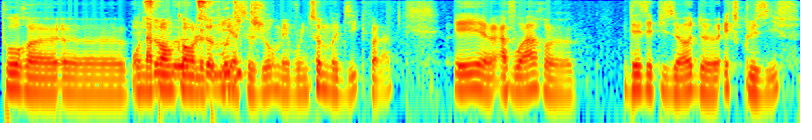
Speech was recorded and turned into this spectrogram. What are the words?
pour. euh, euh, on n'a pas encore le prix à ce jour, mais vous- une somme modique, voilà. Et euh, avoir des épisodes exclusifs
